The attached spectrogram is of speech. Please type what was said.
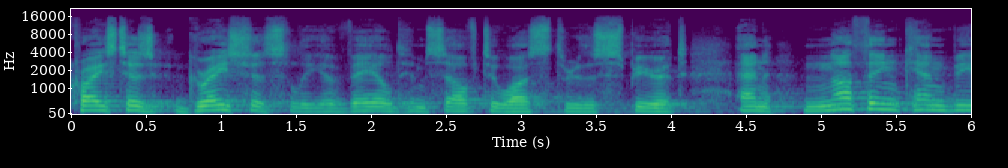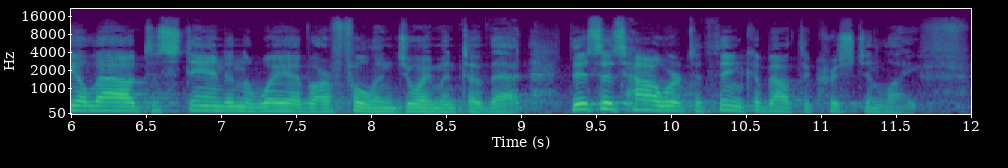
Christ has graciously availed himself to us through the Spirit, and nothing can be allowed to stand in the way of our full enjoyment of that. This is how we're to think about the Christian life.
